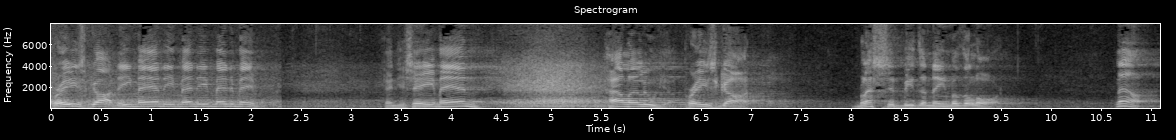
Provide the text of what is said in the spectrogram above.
Praise God. Amen, amen, amen, amen. Can you say amen? amen? Hallelujah. Praise God. Blessed be the name of the Lord. Now,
